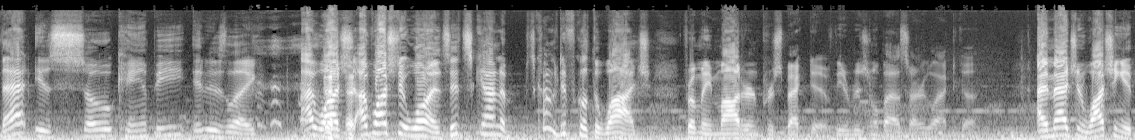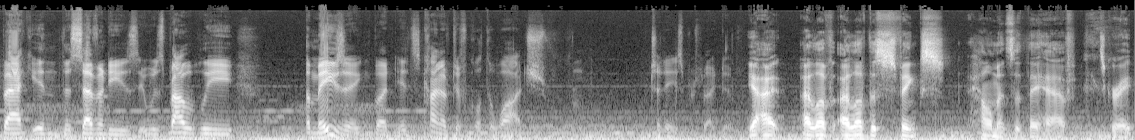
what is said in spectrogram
That is so campy. It is like I watched I watched it once. It's kind of it's kind of difficult to watch from a modern perspective. The original Battlestar Galactica. I imagine watching it back in the 70s, it was probably amazing, but it's kind of difficult to watch from today's perspective. Yeah, I, I love I love the Sphinx helmets that they have. It's great.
